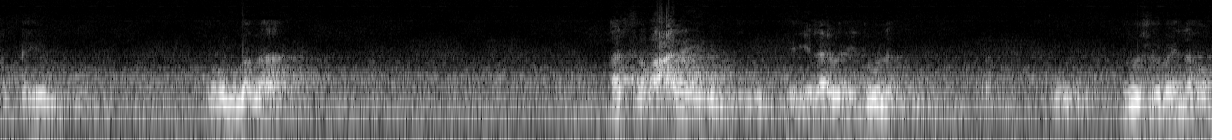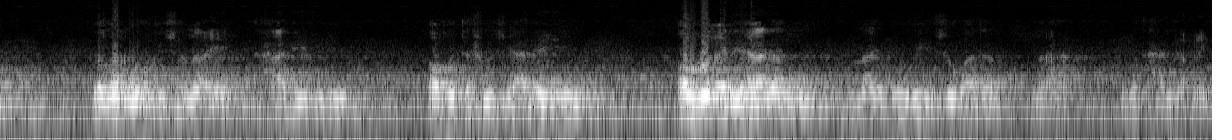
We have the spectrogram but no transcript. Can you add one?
حقهم وربما أثر عليهم شيء لا يريدون الجلوس بينهم يضرهم في سماع أحاديثهم أو في التشويش عليهم أو في غير هذا مما يكون فيه سوء مع المتحلقين.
